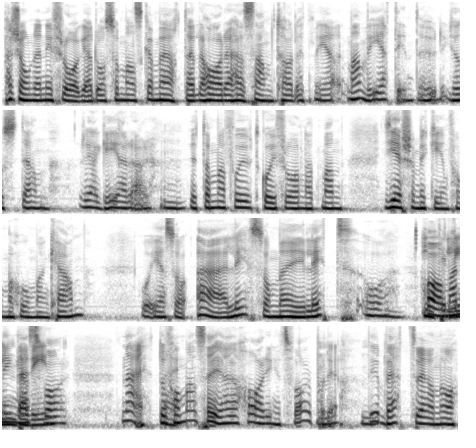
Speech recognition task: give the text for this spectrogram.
personen i fråga då som man ska möta eller ha det här samtalet med. Man vet inte hur just den reagerar. Mm. Utan man får utgå ifrån att man ger så mycket information man kan och är så ärlig som möjligt. Och mm. har inte man inga in. svar, nej, då nej. får man säga jag har inget svar på mm. det. Det är mm. bättre än att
